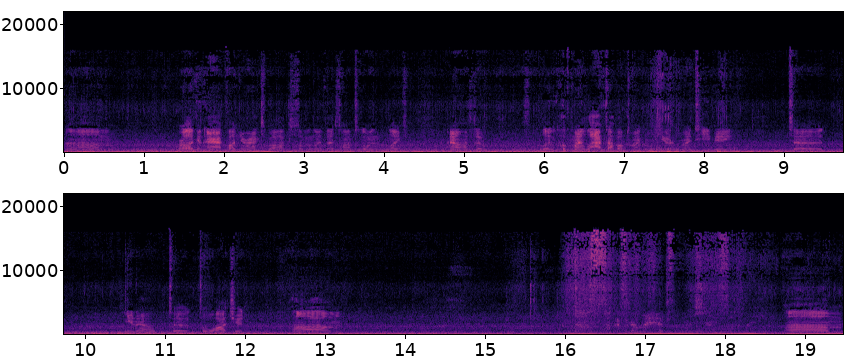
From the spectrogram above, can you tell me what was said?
Um, or like an app on your Xbox, something like that. So I don't have to go in, like, I don't have to, like, hook my laptop up to my computer, to my TV to, you know, to, to watch it. Um, fuck, I forgot my headphones. Um,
